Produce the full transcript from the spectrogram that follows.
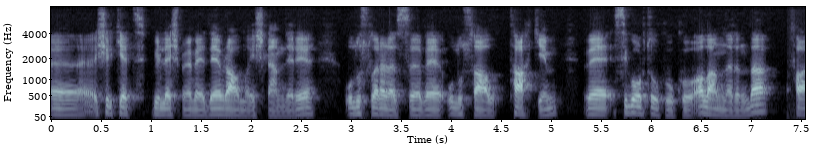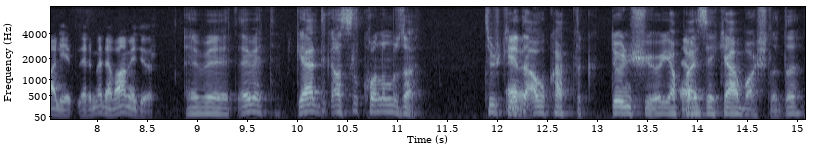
e, şirket birleşme ve devralma işlemleri, uluslararası ve ulusal tahkim ve sigorta hukuku alanlarında faaliyetlerime devam ediyorum. Evet, evet. Geldik asıl konumuza. Türkiye'de Evet. avukatlık dönüşüyor. Yapay Evet. zeka başladı.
